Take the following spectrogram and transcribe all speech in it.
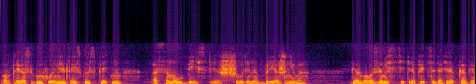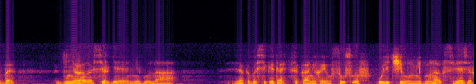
он привез глухую милицейскую сплетню о самоубийстве Шурина Брежнева, первого заместителя председателя КГБ, генерала Сергея Мигуна. Якобы секретарь ЦК Михаил Суслов уличил Мигуна в связях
